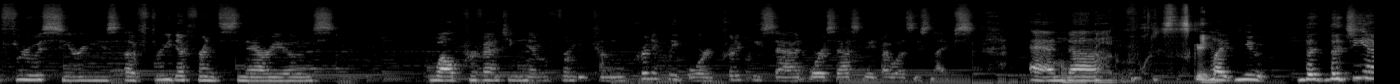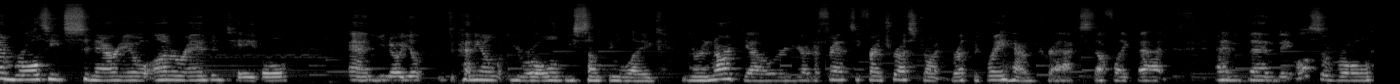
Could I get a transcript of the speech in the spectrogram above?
through a series of three different scenarios while preventing him from becoming critically bored, critically sad, or assassinated by Wesley Snipes. And oh uh, God, what is this game? like you the the GM rolls each scenario on a random table and you know you'll depending on what you roll will be something like you're in an art gallery you're at a fancy french restaurant you're at the greyhound track stuff like that and then they also roll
